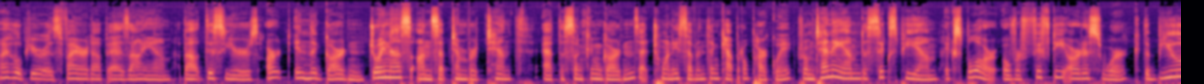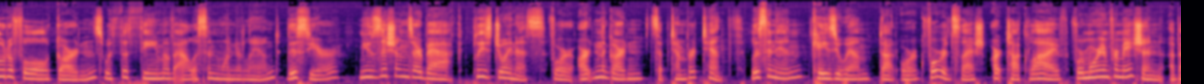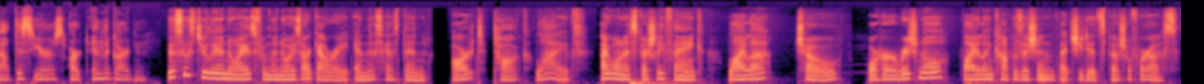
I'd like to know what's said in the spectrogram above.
I hope you're as fired up as I am about this year's Art in the Garden. Join us on September 10th at the Sunken Gardens at 27th and Capitol Parkway from 10 a.m. to 6 p.m. Explore over 50 artists' work, the beautiful gardens with the theme of Alice in Wonderland. This year, Musicians are back. Please join us for Art in the Garden, September 10th. Listen in, kzum.org forward slash Art Talk Live for more information about this year's Art in the Garden. This is Julia Noyes from the Noyes Art Gallery, and this has been Art Talk Live. I want to especially thank Lyla Cho for her original violin composition that she did special for us.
